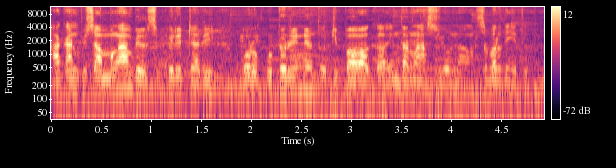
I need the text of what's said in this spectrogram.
akan bisa mengambil spirit dari Borobudur ini untuk dibawa ke internasional seperti itu.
